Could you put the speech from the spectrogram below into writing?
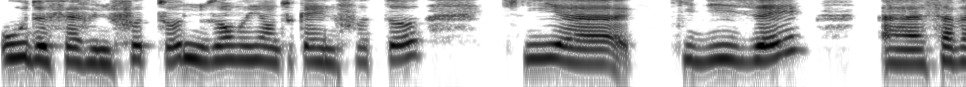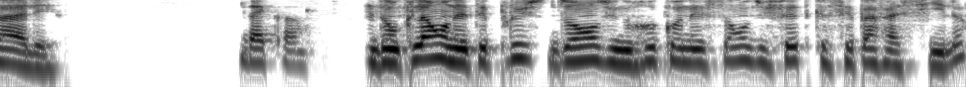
ou de faire une photo, de nous envoyer en tout cas une photo qui, qui disait ça va aller. D'accord. Et donc là, on était plus dans une reconnaissance du fait que c'est pas facile.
